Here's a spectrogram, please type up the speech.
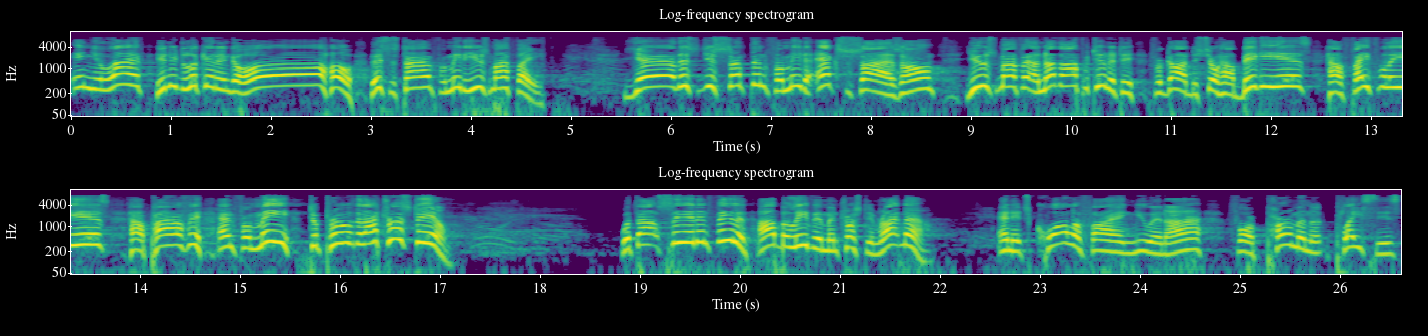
in your life, you need to look at it and go, oh, this is time for me to use my faith. Yeah, this is just something for me to exercise on. Use my faith. Another opportunity for God to show how big He is, how faithful He is, how powerful, and for me to prove that I trust Him. Without seeing and feeling, I'll believe Him and trust Him right now. And it's qualifying you and I for permanent places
